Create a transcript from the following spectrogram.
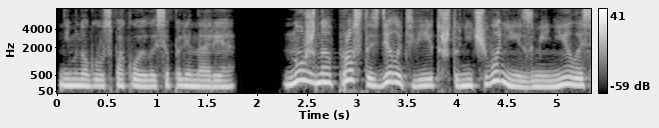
Немного успокоилась Аполлинария. Нужно просто сделать вид, что ничего не изменилось.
